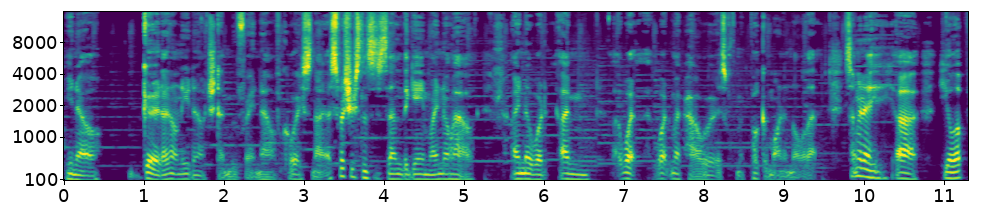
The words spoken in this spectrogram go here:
you know, good. I don't need an ultra move right now, of course not. Especially since it's the end of the game. I know how, I know what I'm, what what my power is with my Pokemon and all that. So I'm gonna uh, heal up.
